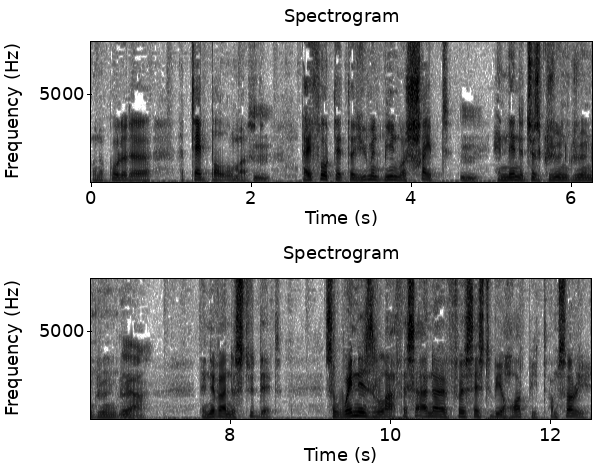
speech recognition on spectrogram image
I'm going to call it a, a tadpole almost. Mm. They thought that the human being was shaped and then it just grew and grew and grew and grew. Yeah. They never understood that. So when is life? They say, oh no, first has to be a heartbeat. I'm sorry.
